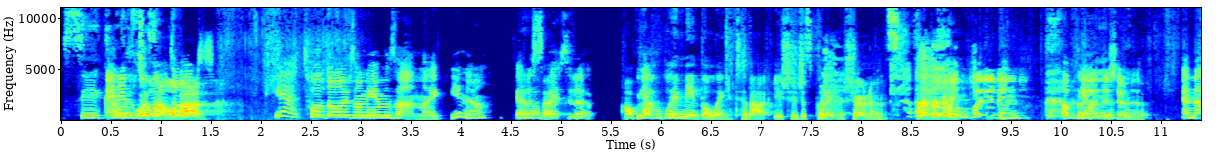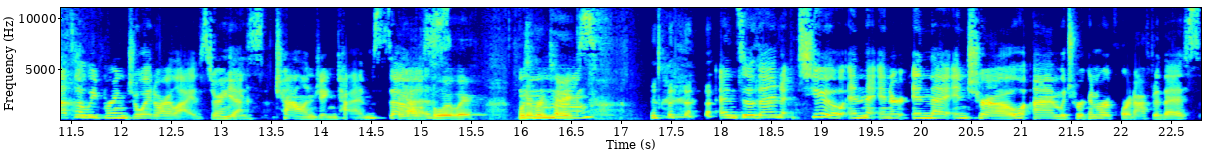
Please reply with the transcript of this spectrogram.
See, COVID wasn't all bad. Yeah, twelve dollars on Amazon. Like you know, gotta spice it. it. up. I'll probably yeah. need the link to that. You should just put it in the show notes for everybody. I'll put it in. I'll put it in the show notes. And that's how we bring joy to our lives during yes. these challenging times. So yes. absolutely, whatever mm-hmm. it takes. and so then too in the inner in the intro um, which we're going to record after this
